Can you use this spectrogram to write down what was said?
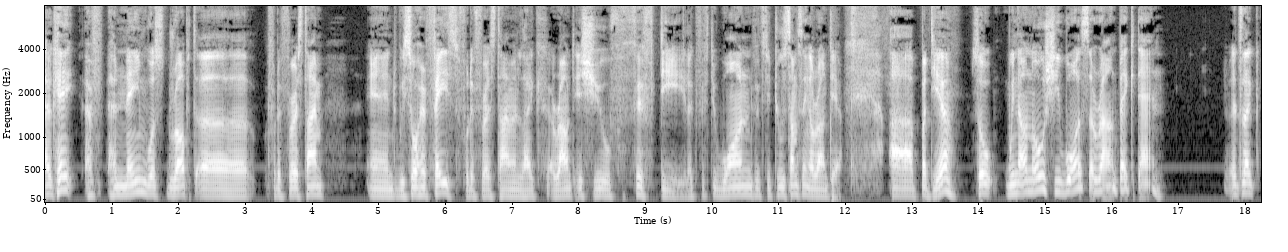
Okay, her, her name was dropped uh, for the first time and we saw her face for the first time in like around issue 50 like 51 52 something around there uh, but yeah so we now know she was around back then. It's like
